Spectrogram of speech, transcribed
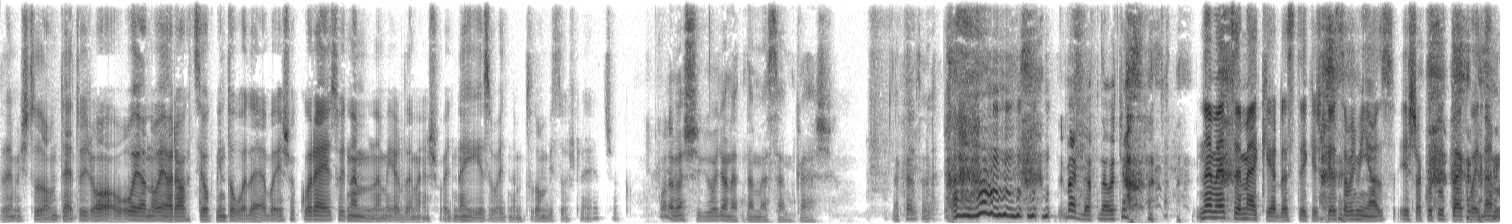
nem is tudom, tehát hogy olyan, olyan reakciók, mint óvodába, és akkor rájössz, hogy nem, nem érdemes, vagy nehéz, vagy nem tudom, biztos lehet csak. Van-e mességű, hogy Anett nem eszemkás? Neked meglepne, hogyha... Nem, egyszer megkérdezték, és kérdeztem, hogy mi az, és akkor tudták, hogy nem.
